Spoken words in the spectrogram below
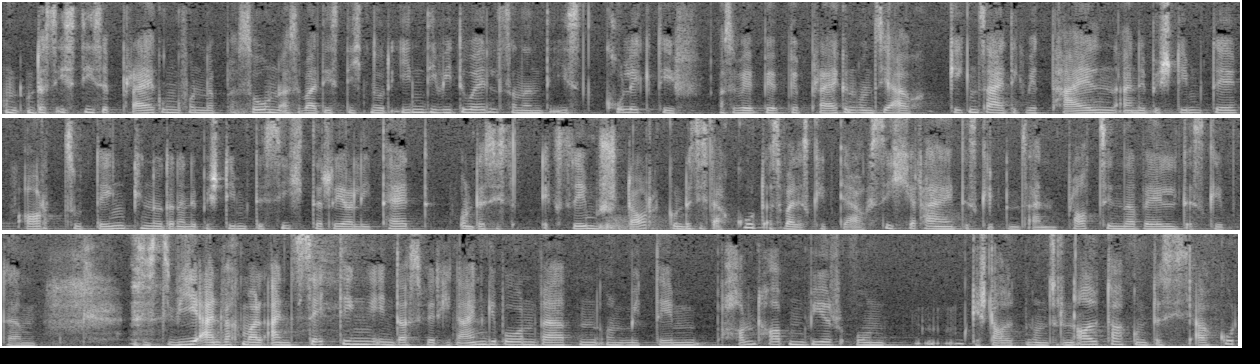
und, und das ist diese Prägung von der Person, also weil die ist nicht nur individuell, sondern die ist kollektiv. Also wir, wir, wir prägen uns ja auch gegenseitig. Wir teilen eine bestimmte Art zu denken oder eine bestimmte Sicht der Realität und das ist extrem stark und das ist auch gut, also weil es gibt ja auch Sicherheit, es gibt uns einen Platz in der Welt, es gibt ähm, Es ist wie einfach mal ein Setting, in das wir hineingeboren werden und mit dem handhaben wir und gestalten unseren Alltag und das ist auch gut.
